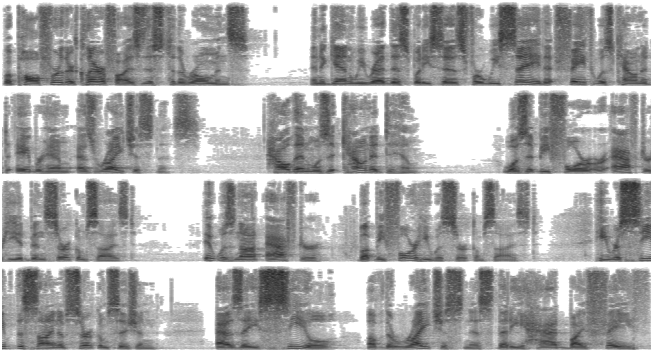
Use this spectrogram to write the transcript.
But Paul further clarifies this to the Romans. And again, we read this, but he says, For we say that faith was counted to Abraham as righteousness. How then was it counted to him? Was it before or after he had been circumcised? It was not after, but before he was circumcised. He received the sign of circumcision as a seal of the righteousness that he had by faith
